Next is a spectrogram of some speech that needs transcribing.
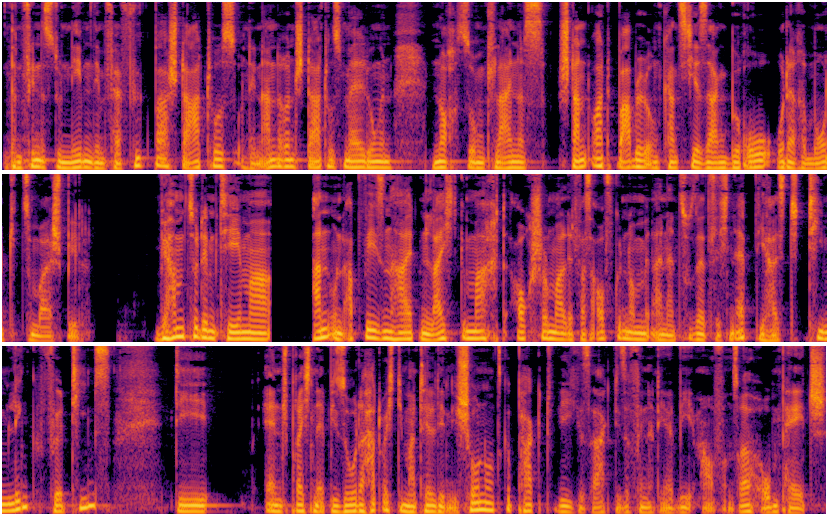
dann findest du neben dem Verfügbar-Status und den anderen Statusmeldungen noch so ein kleines Standort-Bubble und kannst hier sagen Büro oder Remote zum Beispiel. Wir haben zu dem Thema an- und Abwesenheiten leicht gemacht, auch schon mal etwas aufgenommen mit einer zusätzlichen App, die heißt Team Link für Teams. Die entsprechende Episode hat euch die Mathilde in die Shownotes gepackt. Wie gesagt, diese findet ihr wie immer auf unserer Homepage.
